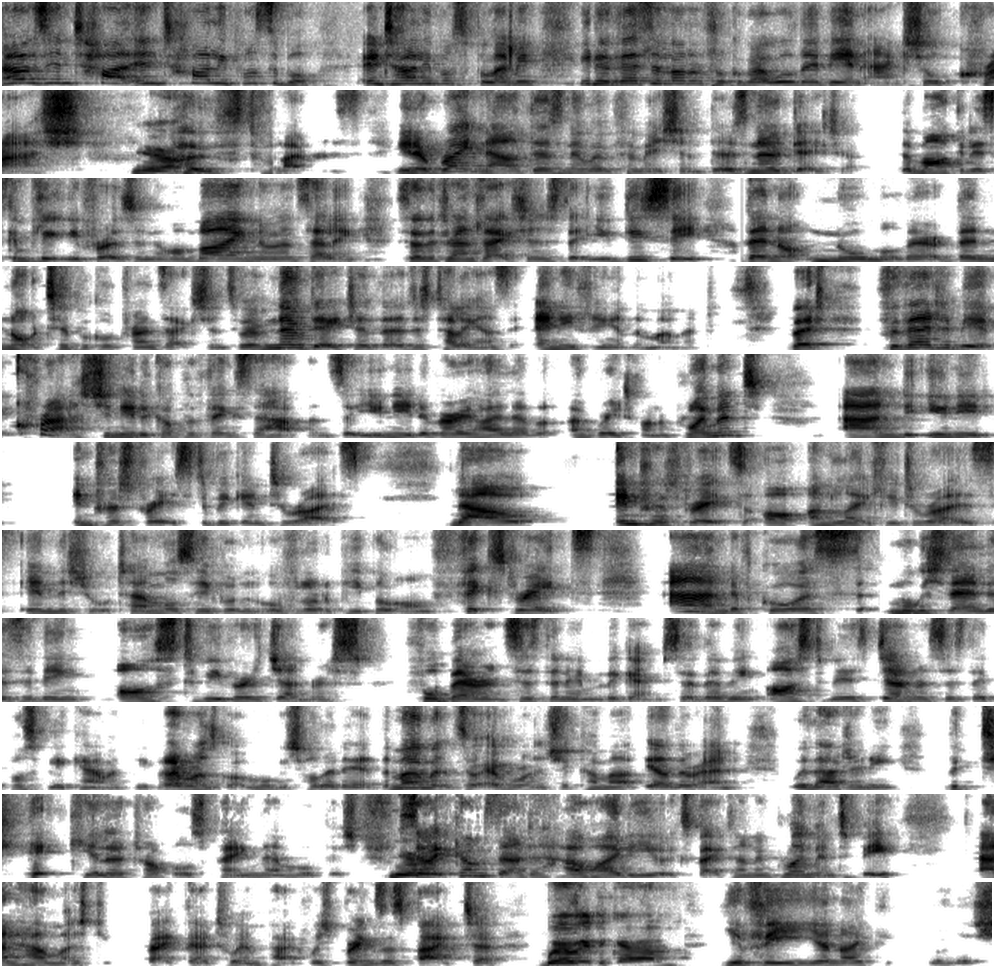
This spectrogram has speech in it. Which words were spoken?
mm, that was entirely entirely possible entirely possible. I mean you know there's a lot of talk about will there be an actual crash yeah. post virus you know right now there's no information there's no data. The market is completely frozen no one buying no one selling. So the transactions that you do see they're not normal they're they're not typical transactions. We have no data that are just telling us anything at the moment. But for there to be a crash you need a couple of things to happen. So you need a very high level a rate of unemployment and you need interest rates to begin to rise. Now interest rates are unlikely to rise in the short term. Also, you've got an awful lot of people on fixed rates. And of course, mortgage lenders are being asked to be very generous forbearance is the name of the game. So they're being asked to be as generous as they possibly can with people. Everyone's got a mortgage holiday at the moment, so everyone should come out the other end without any particular troubles paying their mortgage. Yeah. So it comes down to how high do you expect unemployment to be and how much do you expect that to impact, which brings us back to where we began. Your V, your Nike,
